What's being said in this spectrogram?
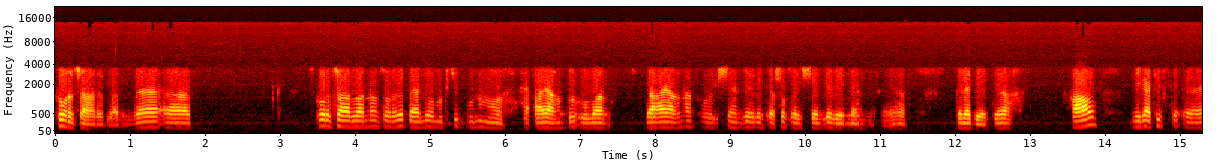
skora çağırırdılar və ə, skora çağırılandan sonra da bəlli olub ki, bunun o ayağında olan və ayağından o işgəncə, elektroşokla işgəncə verilən ə, belə deyək də hal neqativ ə,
